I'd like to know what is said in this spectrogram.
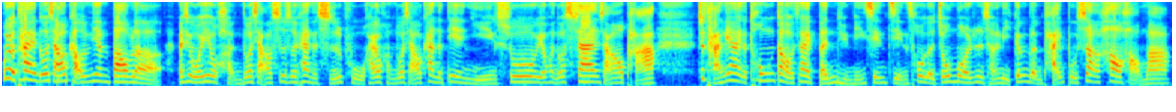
我有太多想要烤的面包了，而且我也有很多想要试试看的食谱，还有很多想要看的电影书，有很多山想要爬。就谈恋爱的通告，在本女明星紧凑的周末日程里根本排不上号，好吗？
